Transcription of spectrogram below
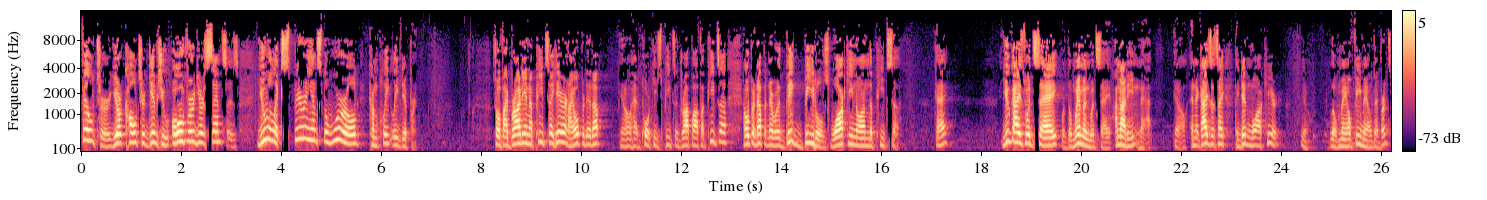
filter your culture gives you over your senses, you will experience the world completely different. So, if I brought in a pizza here and I opened it up, you know, had Porky's Pizza drop off a pizza, I opened it up and there were big beetles walking on the pizza. Okay? You guys would say, the women would say, I'm not eating that. You know, and the guys would say, they didn't walk here. You know, little male female difference.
